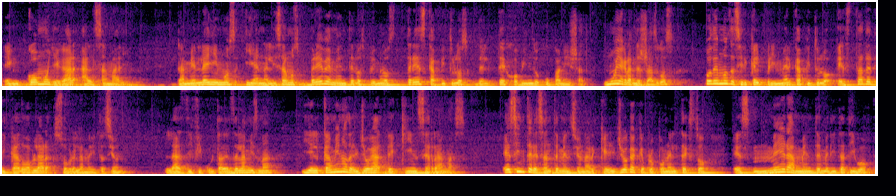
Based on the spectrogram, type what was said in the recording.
en cómo llegar al Samadhi. También leímos y analizamos brevemente los primeros tres capítulos del Tejo Bindu Upanishad. Muy a grandes rasgos, podemos decir que el primer capítulo está dedicado a hablar sobre la meditación, las dificultades de la misma y el camino del yoga de 15 ramas, es interesante mencionar que el yoga que propone el texto es meramente meditativo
